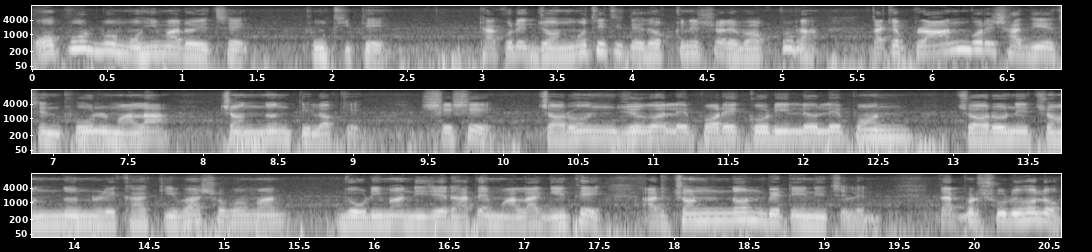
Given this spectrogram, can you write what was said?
অপূর্ব মহিমা রয়েছে পুঁথিতে। ঠাকুরের জন্মতিথিতে দক্ষিণেশ্বরে ভক্তরা তাকে প্রাণ ভরে সাজিয়েছেন ফুল, মালা, চন্দন, তিলকে। শেষে চরণ যুগলে পরে করিল লেপন, চরণে চন্দন রেখা কিভা শোভমান? গৌরীমা নিজের হাতে মালা গেঁথে আর চন্দন বেটে এনেছিলেন। তারপর শুরু হলো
